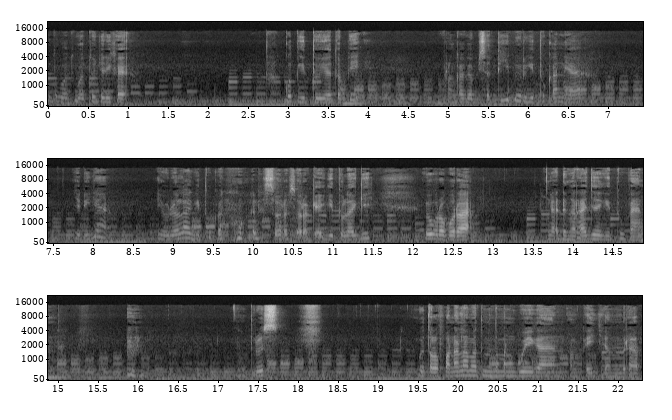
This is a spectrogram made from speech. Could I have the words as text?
Itu buat gue tuh jadi kayak takut gitu ya tapi orang kagak bisa tidur gitu kan ya. Jadinya ya udahlah gitu kan ada suara-suara kayak gitu lagi. Gue pura-pura nggak denger aja gitu kan. Terus gue teleponan lah sama teman-teman gue kan sampai jam berapa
